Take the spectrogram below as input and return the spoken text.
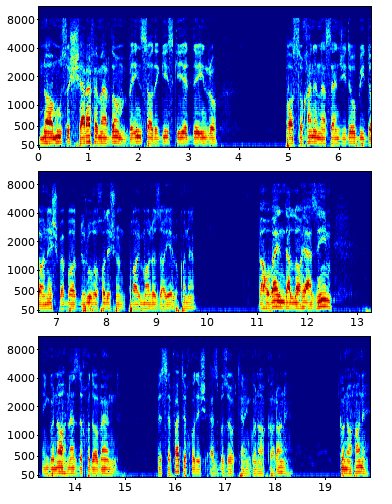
ناموس و شرف مردم به این سادگی است که یه عده این رو با سخن نسنجیده و بیدانش و با دروغ خودشون پایمال و ضایع بکنن؟ و هو عند الله عظیم این گناه نزد خداوند. به صفت خودش از بزرگترین گناهکارانه گناهانه.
